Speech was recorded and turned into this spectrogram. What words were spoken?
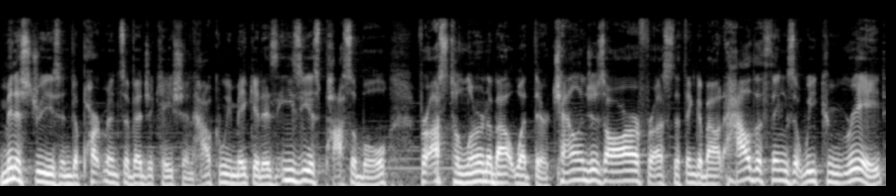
ministries and departments of education? How can we make it as easy as possible for us to learn about what their challenges are, for us to think about how the things that we can create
